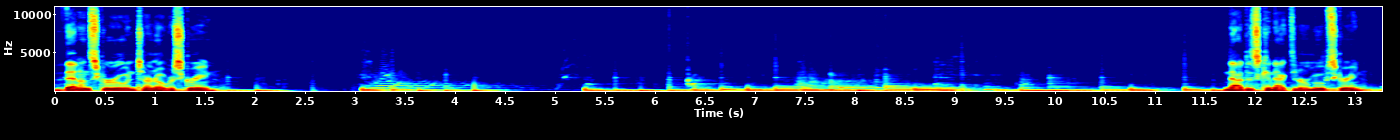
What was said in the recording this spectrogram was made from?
Then unscrew and turn over screen. Now disconnect and remove screen.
